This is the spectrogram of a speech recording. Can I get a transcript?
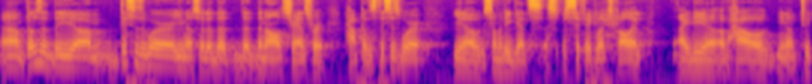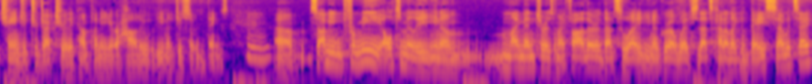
um, those are the. Um, this is where you know sort of the, the the knowledge transfer happens. This is where you know somebody gets a specific, let's call it idea of how you know to change the trajectory of the company or how to you know do certain things. Mm. Um, so I mean, for me, ultimately, you know, my mentor is my father. That's who I you know grew up with. So that's kind of like the base, I would say.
